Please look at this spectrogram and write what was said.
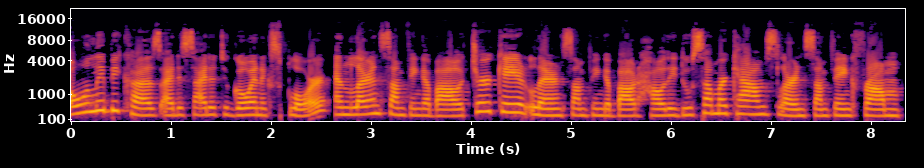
only because I decided to go and explore and learn something about Turkey, learn something about how they do summer camps, learn something from,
